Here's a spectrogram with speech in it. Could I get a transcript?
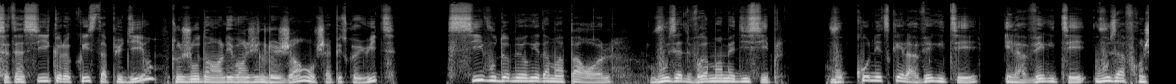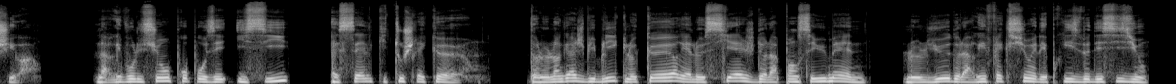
C'est ainsi que le Christ a pu dire, toujours dans l'évangile de Jean au chapitre 8, Si vous demeurez dans ma parole, vous êtes vraiment mes disciples, vous connaîtrez la vérité et la vérité vous affranchira. La révolution proposée ici est celle qui touche les cœurs. Dans le langage biblique, le cœur est le siège de la pensée humaine, le lieu de la réflexion et des prises de décision.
